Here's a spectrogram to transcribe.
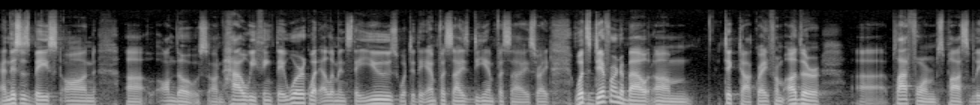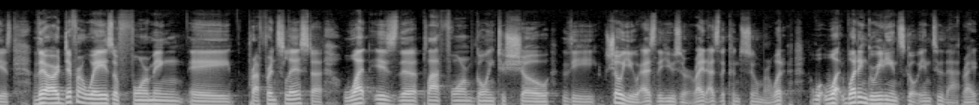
and this is based on, uh, on those, on how we think they work, what elements they use, what do they emphasize, de-emphasize, right? What's different about um, TikTok, right, from other uh, platforms possibly is there are different ways of forming a preference list. Uh, what is the platform going to show the show you as the user, right? As the consumer, what what what ingredients go into that, right?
